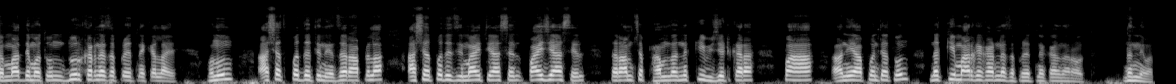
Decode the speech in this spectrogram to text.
माध्यमातून दूर करण्याचा प्रयत्न केला आहे. म्हणून अशाच पद्धतीने जर आपल्याला अशाच पद्धतीने माहिती असेल पाहिजे असेल तर आमच्या फार्मला नक्की व्हिजिट करा पहा आणि आपण त्यातून नक्की मार्ग काढण्याचा प्रयत्न करणार आहोत. धन्यवाद.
